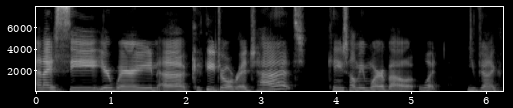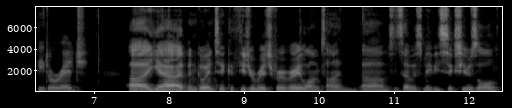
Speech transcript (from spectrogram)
And I see you're wearing a Cathedral Ridge hat. Can you tell me more about what you've done at Cathedral Ridge? Uh, yeah, I've been going to Cathedral Ridge for a very long time, um, since I was maybe six years old.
